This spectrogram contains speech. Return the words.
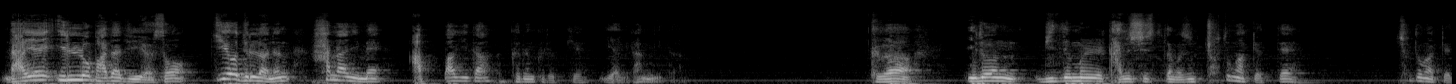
나의 일로 받아들여서 뛰어들라는 하나님의 압박이다. 그는 그렇게 이야기를 합니다. 그가 이런 믿음을 가질 수 있었던 것은 초등학교 때, 초등학교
